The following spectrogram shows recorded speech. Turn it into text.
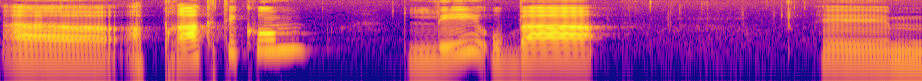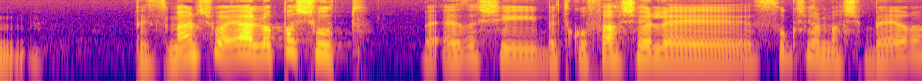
הפרקטיקום, לי, הוא בא אה, בזמן שהוא היה לא פשוט, באיזושהי, בתקופה של סוג של משבר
